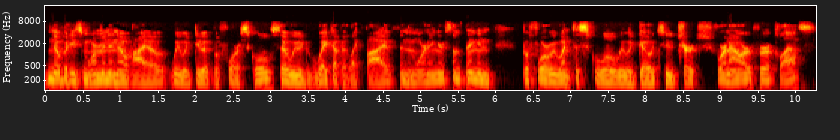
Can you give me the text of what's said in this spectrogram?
nobody's Mormon in Ohio, we would do it before school. So we would wake up at like five in the morning or something. And before we went to school, we would go to church for an hour for a class.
